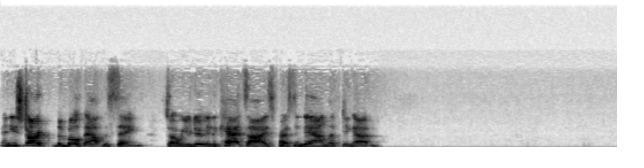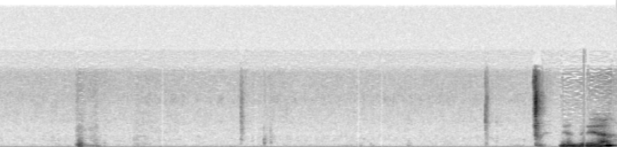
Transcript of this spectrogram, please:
And you start them both out the same. So you're doing the cat's eyes, pressing down, lifting up. And then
